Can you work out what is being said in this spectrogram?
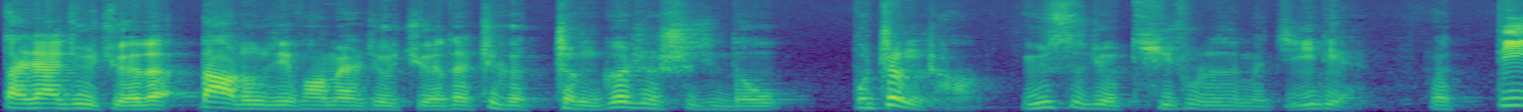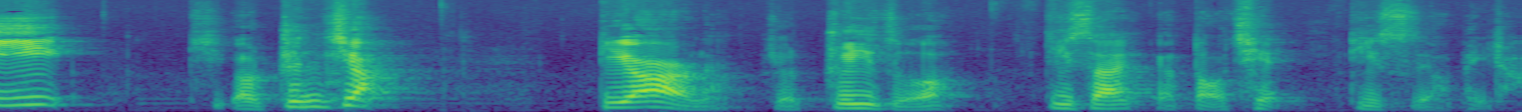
大家就觉得大陆这方面就觉得这个整个这事情都不正常，于是就提出了这么几点：说第一要真相，第二呢就追责，第三要道歉，第四要赔偿。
